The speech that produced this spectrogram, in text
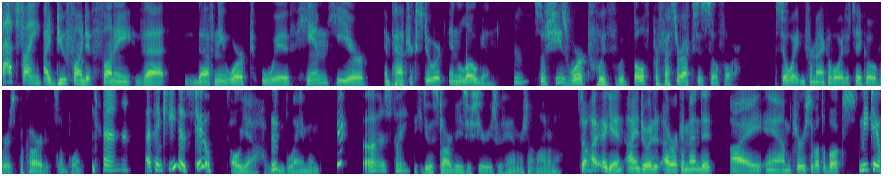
That's funny. I do find it funny that Dafne worked with him here and Patrick Stewart in Logan. Hmm. So she's worked with with both Professor X's so far. Still waiting for McAvoy to take over as Picard at some point. I think he is too. Oh yeah, I wouldn't mm. blame him. Oh, that's funny. You could do a Stargazer series with him or something. I don't know. So oh. I, again, I enjoyed it. I recommend it. I am curious about the books. Me too.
